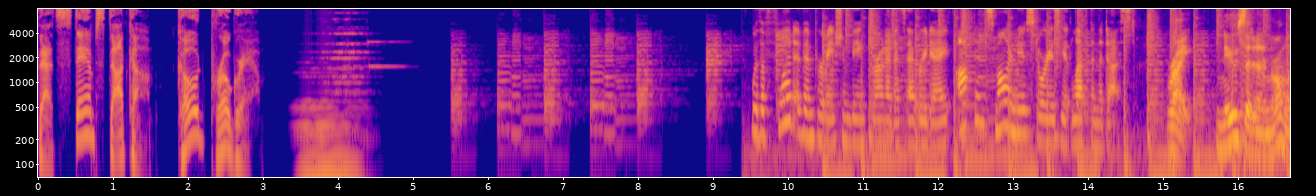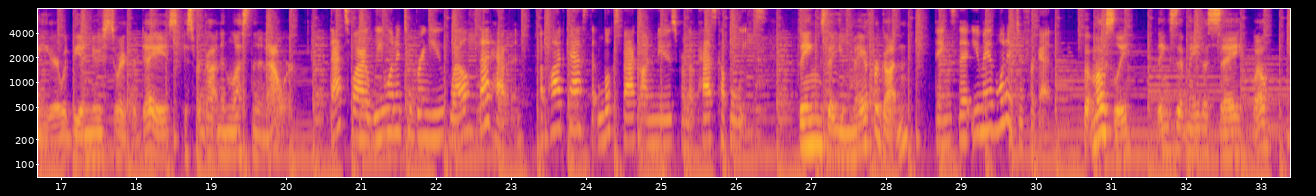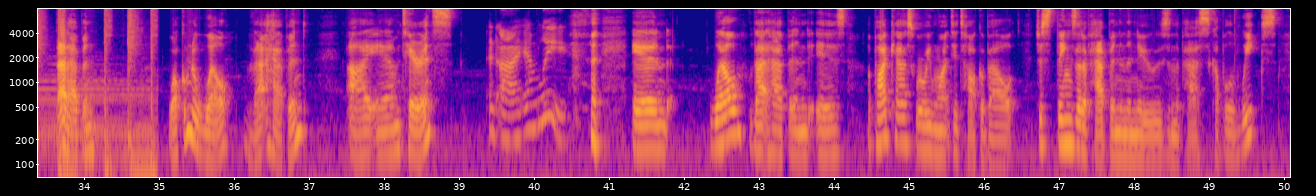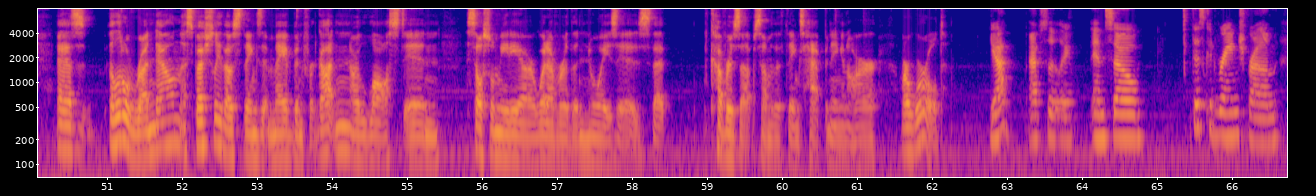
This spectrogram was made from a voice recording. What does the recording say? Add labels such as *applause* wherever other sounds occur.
That's stamps.com. Code program. With a flood of information being thrown at us every day, often smaller news stories get left in the dust. Right. News that in a normal year would be a news story for days is forgotten in less than an hour. That's why we wanted to bring you Well, That Happened, a podcast that looks back on news from the past couple weeks. Things that you may have forgotten, Things that you may have wanted to forget. but mostly things that made us say, well, that happened. Welcome to Well, That Happened. I am Terrence, And I am Lee. *laughs* and Well, That Happened is a podcast where we want to talk about just things that have happened in the news in the past couple of weeks as a little rundown, especially those things that may have been forgotten or lost in social media or whatever the noise is that covers up some of the things happening in our our world. Yeah, absolutely. And so this could range from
